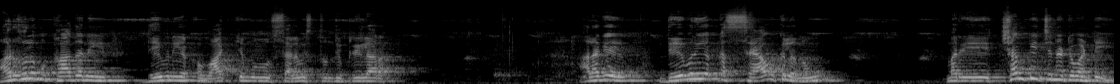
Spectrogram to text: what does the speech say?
అర్హులము కాదని దేవుని యొక్క వాక్యము సెలవిస్తుంది ప్రియులారా. అలాగే దేవుని యొక్క సేవకులను మరి చంపించినటువంటి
